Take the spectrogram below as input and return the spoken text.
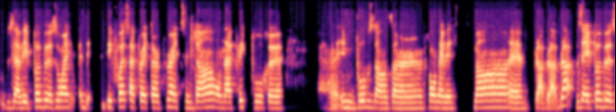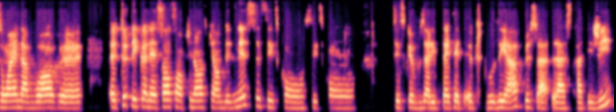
vous n'avez pas besoin. Des fois, ça peut être un peu intimidant. On applique pour euh, une bourse dans un fonds d'investissement blablabla. Euh, bla, Vous n'avez pas besoin d'avoir euh, euh, toutes les connaissances en finance et en business. C'est ce qu'on, c'est ce qu'on, c'est ce que vous allez peut-être être exposé à, plus à la stratégie.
